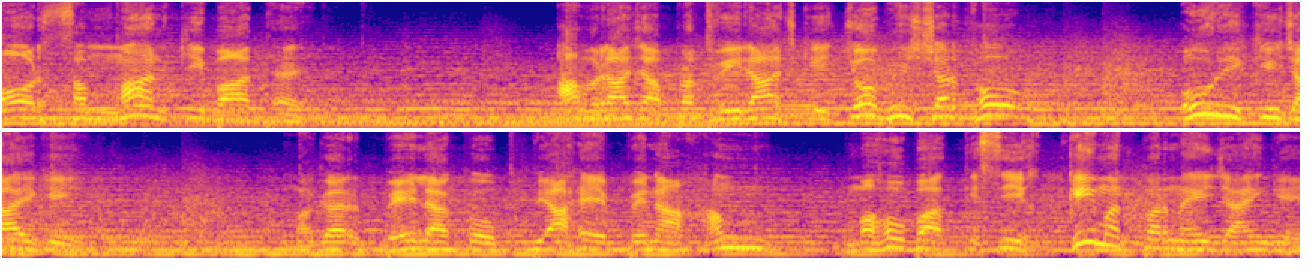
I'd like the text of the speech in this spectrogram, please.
और सम्मान की बात है। अब राजा पृथ्वीराज की जो भी शर्त हो, पूरी की जाएगी। मगर बेला को ब्याहे बिना हम महोबा किसी कीमत पर नहीं जाएँगे।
